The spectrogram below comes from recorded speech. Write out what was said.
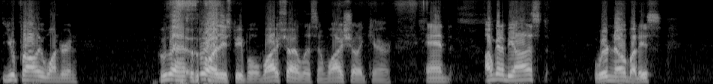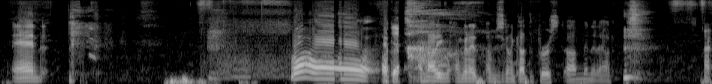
you're probably wondering who the who are these people? Why should I listen? Why should I care? And I'm gonna be honest, we're nobodies, and oh, okay, I'm not even. I'm gonna. I'm just gonna cut the first uh, minute out. All right,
